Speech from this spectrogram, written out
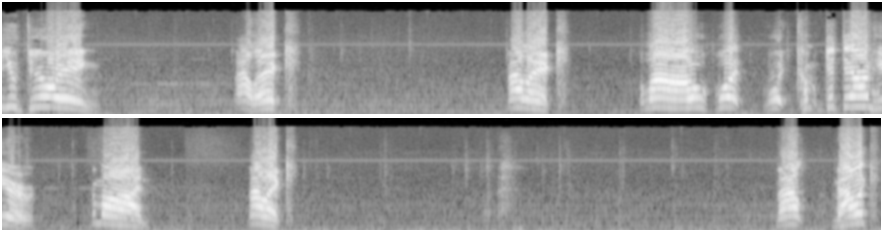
are you doing? Malik! Malik! Hello? What? What? Come, get down here! Come on! Malik! Mal- Malik?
